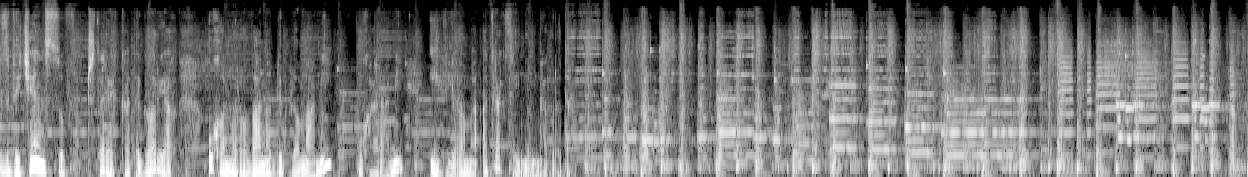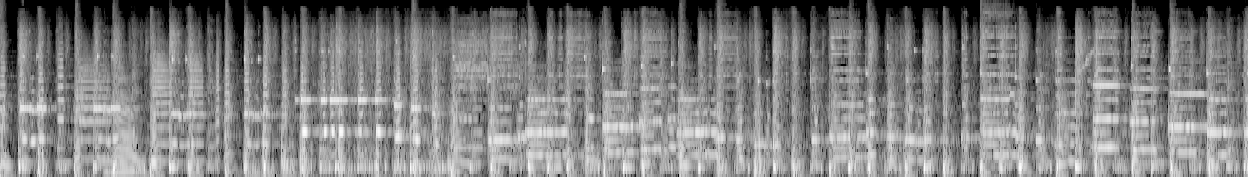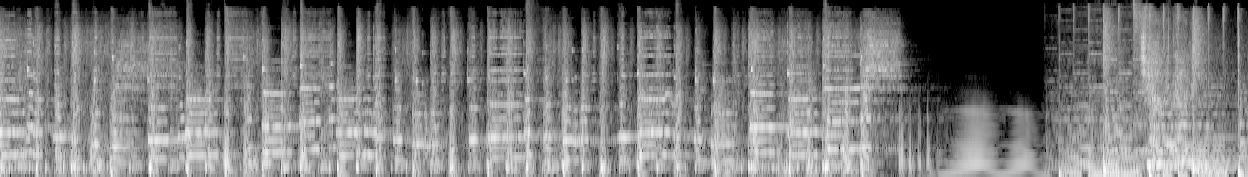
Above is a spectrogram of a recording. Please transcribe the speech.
Zwycięzców w czterech kategoriach uhonorowano dyplomami, pucharami i wieloma atrakcyjnymi nagrodami.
